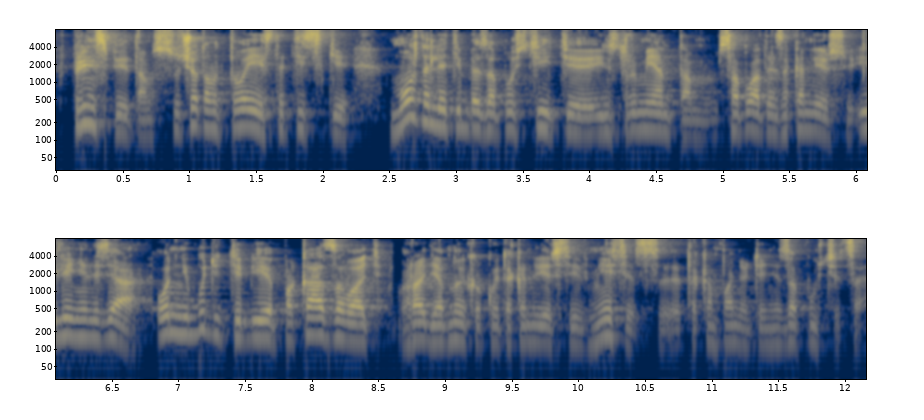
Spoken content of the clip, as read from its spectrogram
В принципе, там, с учетом твоей статистики, можно ли тебе запустить э, инструмент там, с оплатой за конверсию или нельзя? Он не будет тебе показывать ради одной какой-то конверсии в месяц, эта компания у тебя не запустится.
